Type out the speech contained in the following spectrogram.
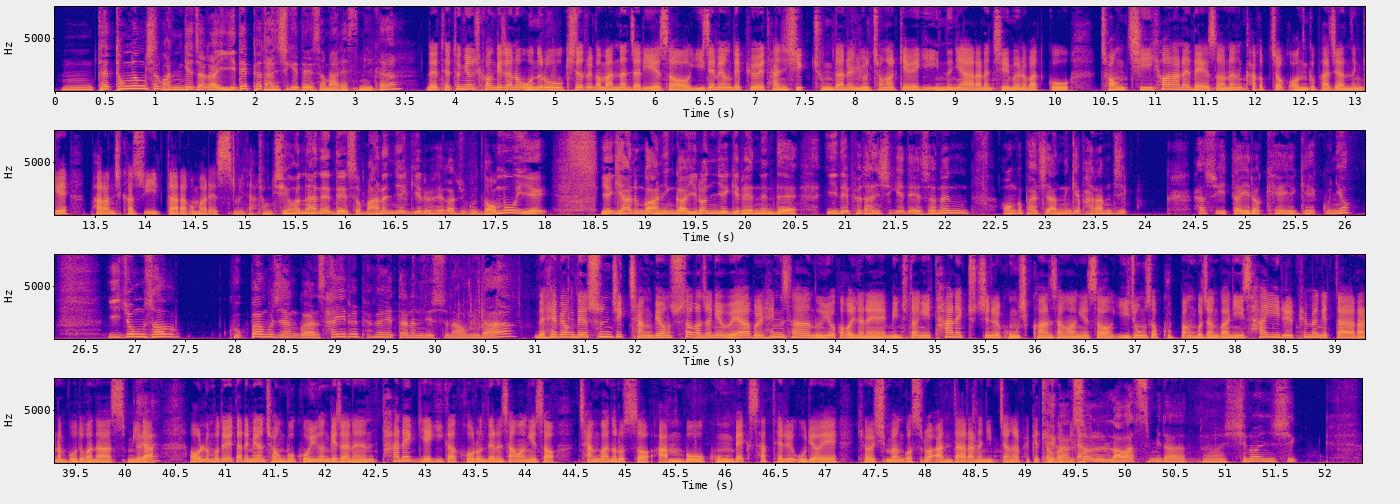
음, 대통령실 관계자가 이 대표 단식에 대해서 말했습니까? 네, 대통령실 관계자는 오늘 오후 기자들과 만난 자리에서 이재명 대표의 단식 중단을 요청할 계획이 있느냐라는 질문을 받고 정치 현안에 대해서는 가급적 언급하지 않는 게 바람직할 수 있다라고 말했습니다. 정치 현안에 대해서 많은 얘기를 해가지고 너무 예, 얘기하는 거 아닌가 이런 얘기를 했는데 이 대표 단식에 대해서는 언급하지 않는 게 바람직할 수 있다 이렇게 얘기했군요. 이종섭 국방부 장관 사의를 표명했다는 뉴스 나옵니다. 네, 해병대 순직 장병 수사관장의 외압을 행사한 의혹과 관련해 민주당이 탄핵 추진을 공식화한 상황에서 이종섭 국방부 장관이 사의를 표명했다라는 보도가 나왔습니다. 네. 언론 보도에 따르면 정부 고위 관계자는 탄핵 얘기가 거론되는 상황에서 장관으로서 안보 공백 사태를 우려해 결심한 것으로 안다라는 입장을 밝혔다고 합니다. 개각설 나왔습니다. 어, 신원식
